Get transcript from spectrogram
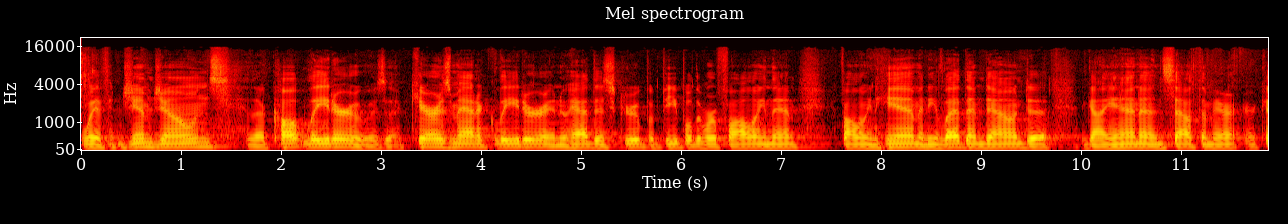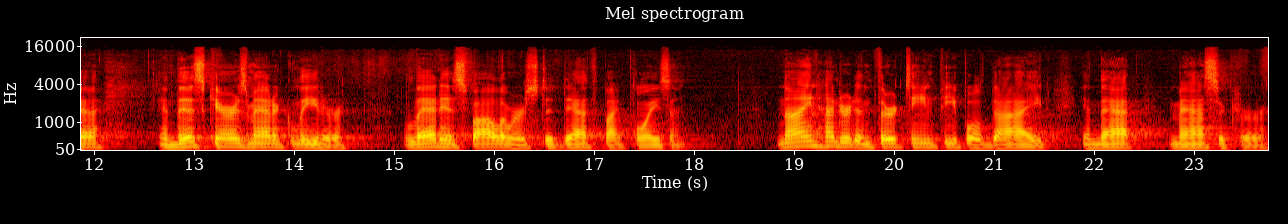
with Jim Jones, the cult leader who was a charismatic leader and who had this group of people that were following them, following him, and he led them down to Guyana in South America and this charismatic leader led his followers to death by poison. 913 people died in that massacre,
